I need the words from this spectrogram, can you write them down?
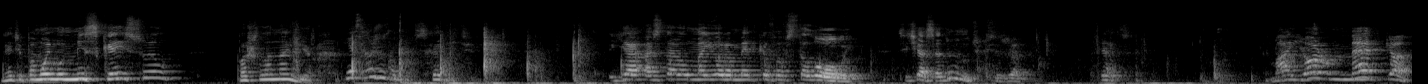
Знаете, по-моему, мисс Кейсуэлл пошла наверх. Я схожу за ним. Сходите. Я оставил майора Меткофа в столовой. Сейчас, одну минуточку, сержант. Сейчас. Майор Метков!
